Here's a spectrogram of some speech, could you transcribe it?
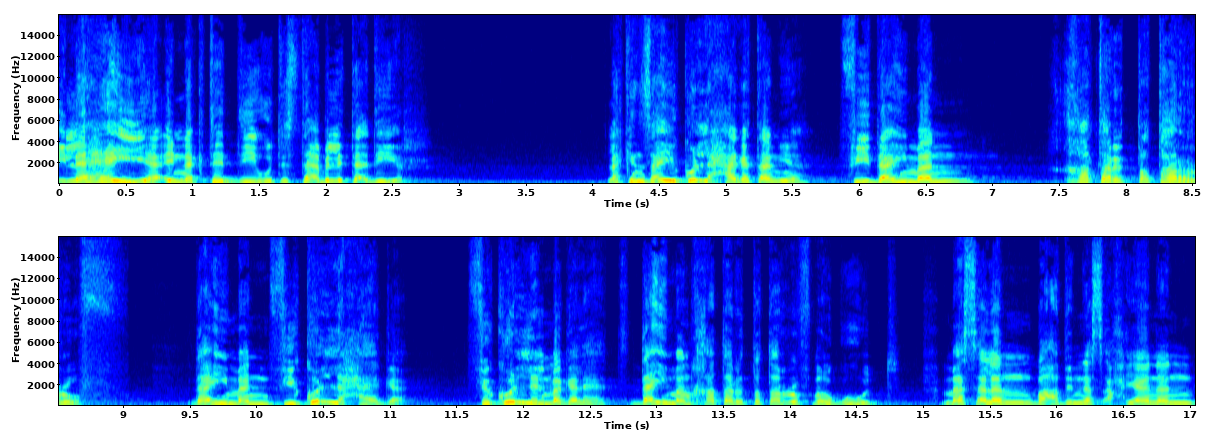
إلهية إنك تدي وتستقبل التقدير. لكن زي كل حاجة تانية في دايما خطر التطرف. دايما في كل حاجة في كل المجالات دايما خطر التطرف موجود. مثلا بعض الناس أحيانا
